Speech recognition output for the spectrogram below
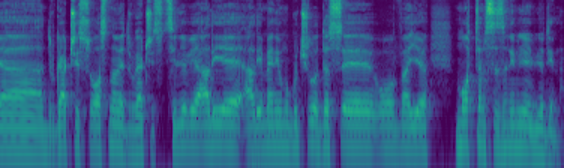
a, drugačije su osnove, drugačiji su ciljevi, ali je, ali je meni omogućilo da se ovaj, motam sa zanimljivim ljudima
